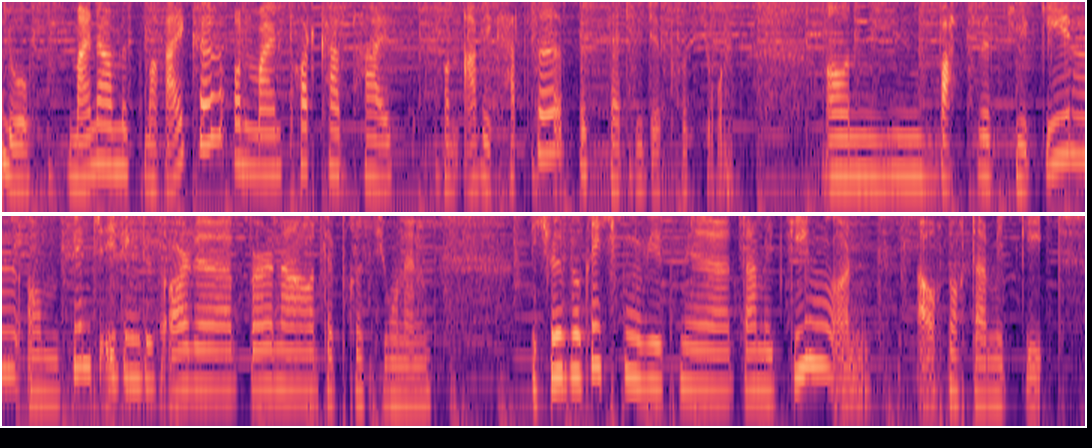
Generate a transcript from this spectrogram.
Hallo, mein Name ist Mareike und mein Podcast heißt Von A wie Katze bis Z wie Depression. Und was wird hier gehen? Um Binge-Eating Disorder, Burnout, Depressionen. Ich will berichten, wie es mir damit ging und auch noch damit geht.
